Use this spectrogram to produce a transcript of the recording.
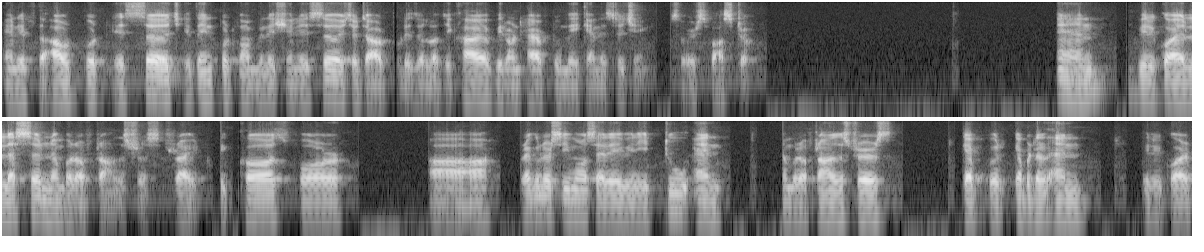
And if the output is such, if the input combination is that the output is a logic high, we don't have to make any switching. So it's faster and we require lesser number of transistors, right? Because for uh, regular CMOS array, we need 2n number of transistors, capital N. We require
